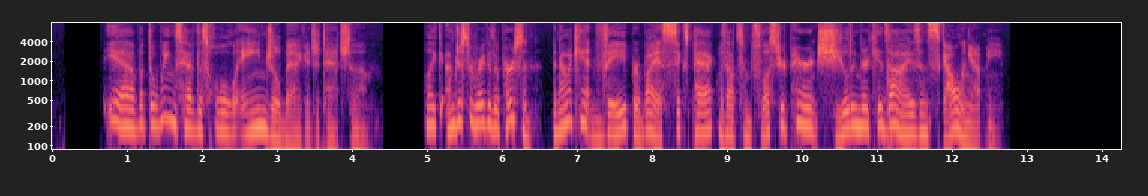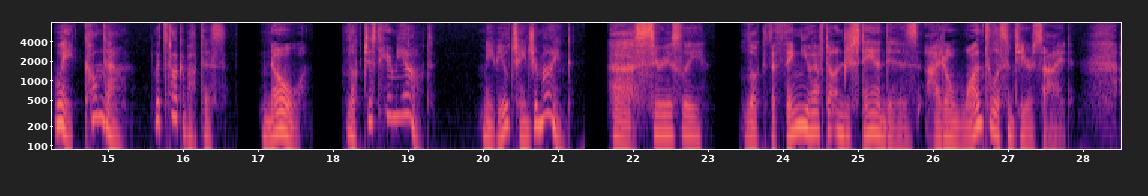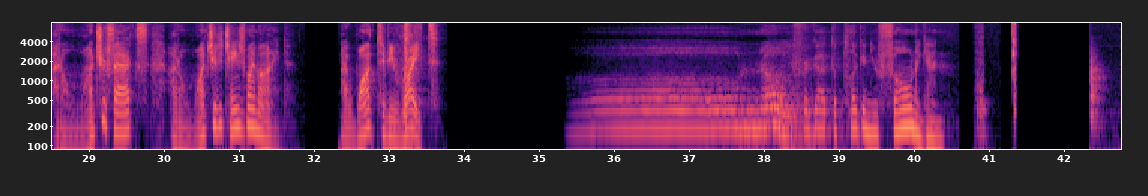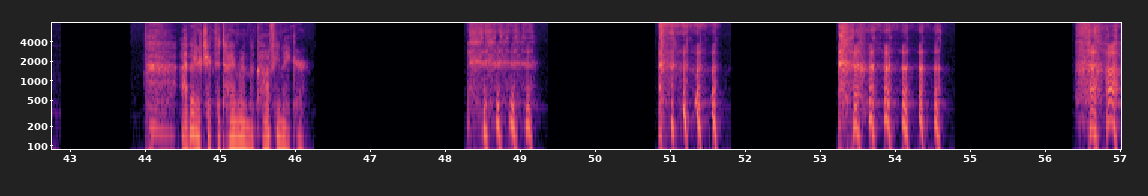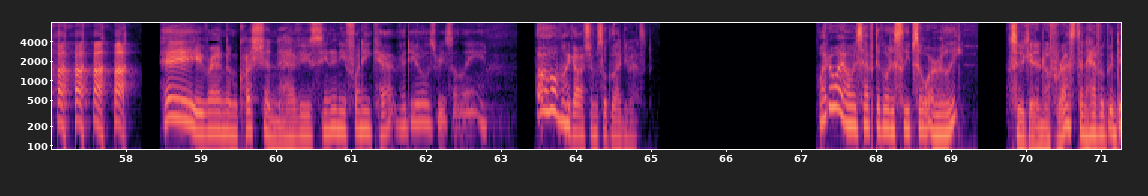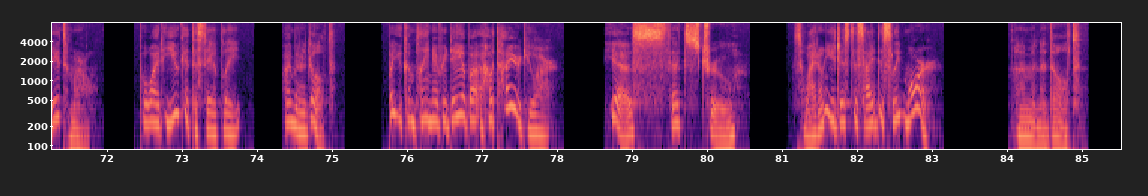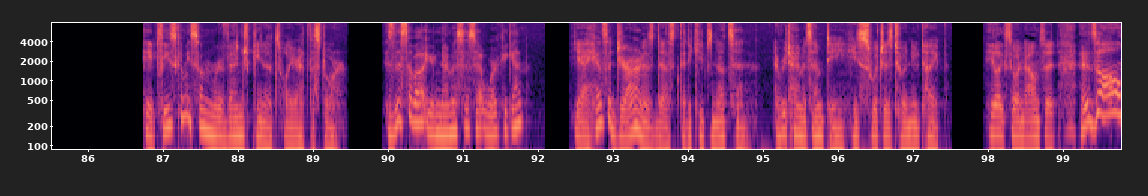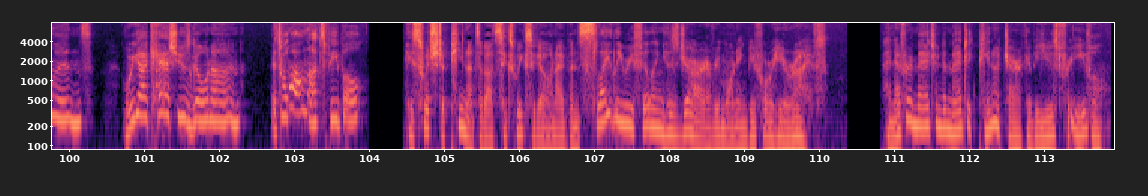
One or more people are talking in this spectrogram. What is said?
Yeah, but the wings have this whole angel baggage attached to them. Like, I'm just a regular person. But now I can't vape or buy a six pack without some flustered parent shielding their kid's eyes and scowling at me. Wait, calm down. Let's talk about this. No. Look, just hear me out. Maybe you'll change your mind. Ah, seriously? Look, the thing you have to understand is I don't want to listen to your side. I don't want your facts. I don't want you to change my mind. I want to be right. Oh no, you forgot to plug in your phone again. I better check the timer on the coffee maker. hey, random question. Have you seen any funny cat videos recently? Oh my gosh, I'm so glad you asked. Why do I always have to go to sleep so early? So you get enough rest and have a good day tomorrow. But why do you get to stay up late? I'm an adult. But you complain every day about how tired you are. Yes, that's true. So why don't you just decide to sleep more? I'm an adult. Hey, please give me some revenge peanuts while you're at the store. Is this about your nemesis at work again? Yeah, he has a jar on his desk that he keeps nuts in. Every time it's empty, he switches to a new type. He likes to announce it It's almonds! We got cashews going on! It's walnuts, people! He switched to peanuts about six weeks ago, and I've been slightly refilling his jar every morning before he arrives. I never imagined a magic peanut jar could be used for evil.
